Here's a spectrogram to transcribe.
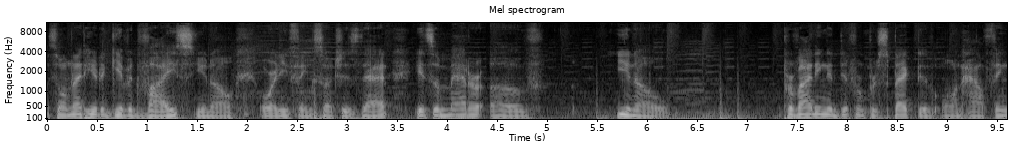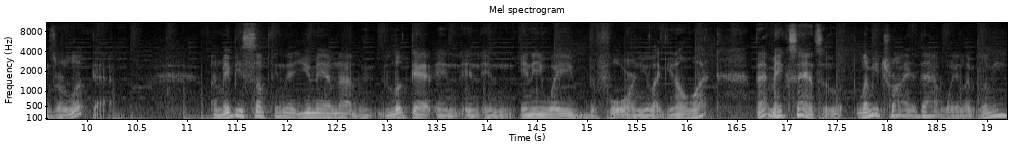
So I'm not here to give advice, you know, or anything such as that. It's a matter of, you know, providing a different perspective on how things are looked at. And maybe something that you may have not looked at in, in, in any way before, and you're like, you know what? That makes sense. Let me try it that way. Let, let me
